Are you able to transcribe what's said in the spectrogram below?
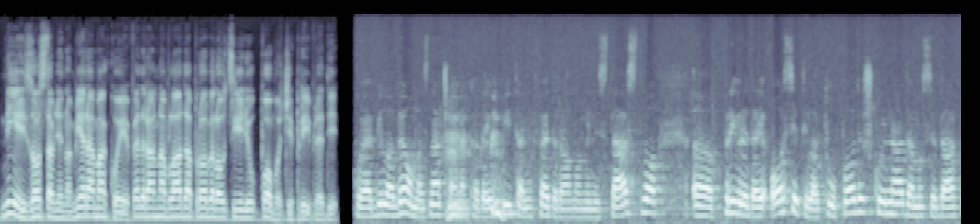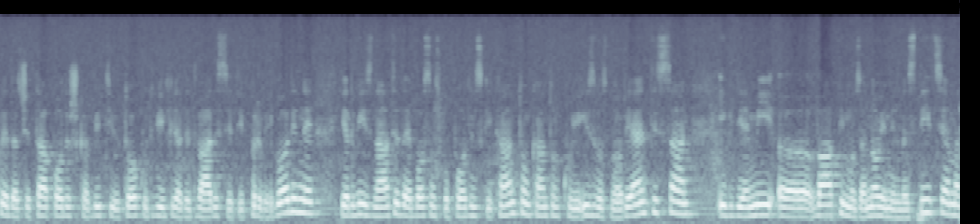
nije izostavljeno mjerama koje je federalna vlada provela u cilju pomoći privredi koja je bila veoma značajna kada je u pitanju federalno ministarstvo. E, privreda je osjetila tu podršku i nadamo se dakle da će ta podrška biti u toku 2021. godine, jer vi znate da je Bosansko-Podinski kanton, kanton koji je izvozno orijentisan i gdje mi e, vapimo za novim investicijama.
